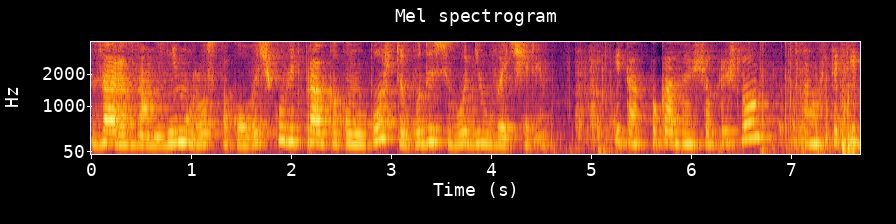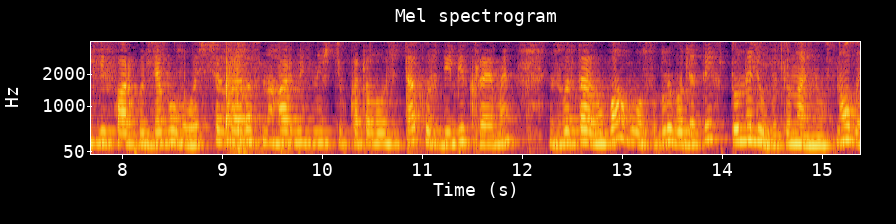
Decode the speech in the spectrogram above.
Зараз вам зніму розпаковочку. Відправка кому поштою буде сьогодні увечері. І так, показую, що прийшло. Ось такі дві фарби для волосся. Зараз на гарній знижці в каталозі. Також бібі креми. Звертаю увагу, особливо для тих, хто не любить тональні основи.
